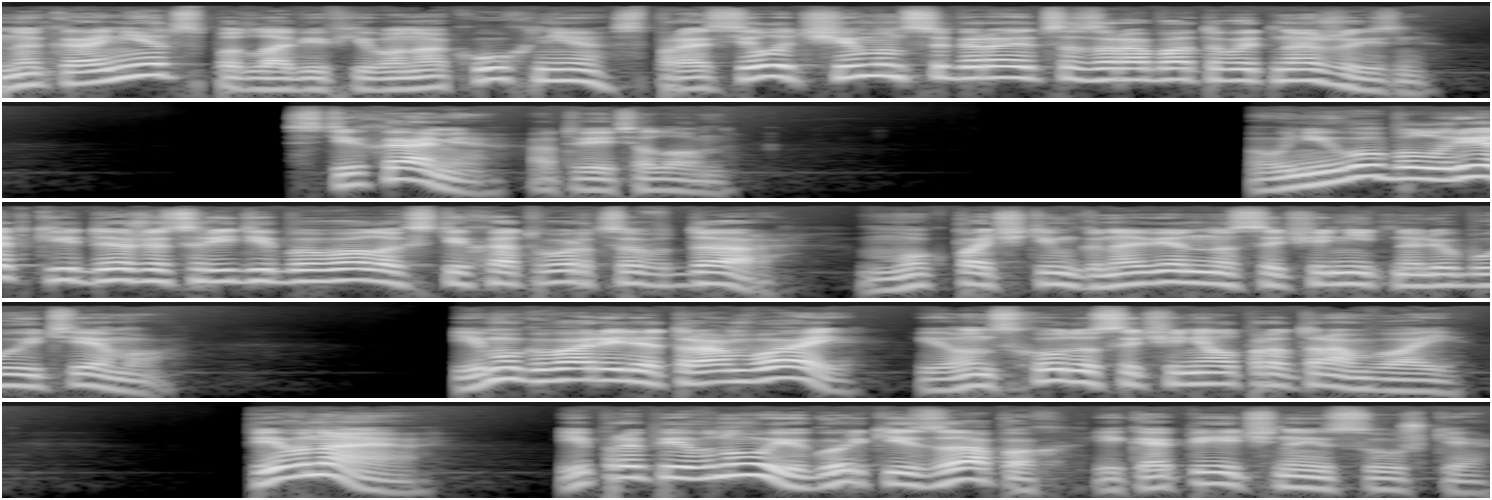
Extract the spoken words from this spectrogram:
Наконец, подловив его на кухне, спросила, чем он собирается зарабатывать на жизнь. «Стихами», — ответил он. У него был редкий даже среди бывалых стихотворцев дар, мог почти мгновенно сочинить на любую тему. Ему говорили «трамвай», и он сходу сочинял про трамвай. «Пивная», и про пивную, и горький запах, и копеечные сушки.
